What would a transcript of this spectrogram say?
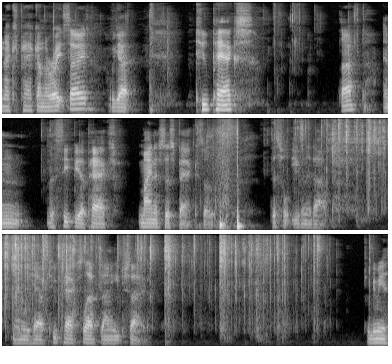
Next pack on the right side, we got two packs left and the sepia packs minus this pack. So this will even it out. And we have two packs left on each side. So give me a.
